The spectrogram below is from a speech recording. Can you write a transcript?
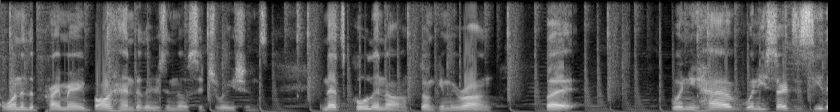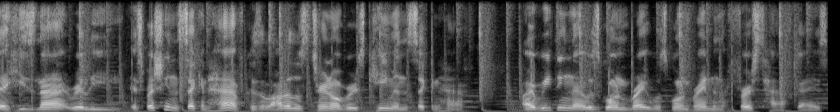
one of the primary ball handlers in those situations, and that's cool and all. Don't get me wrong, but when you have when you start to see that he's not really, especially in the second half, because a lot of those turnovers came in the second half. Everything that was going right was going right in the first half, guys.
